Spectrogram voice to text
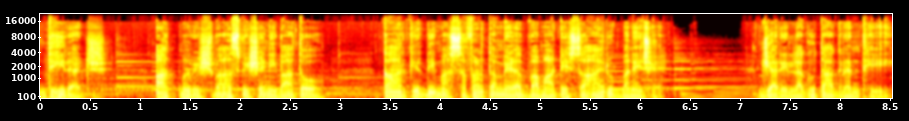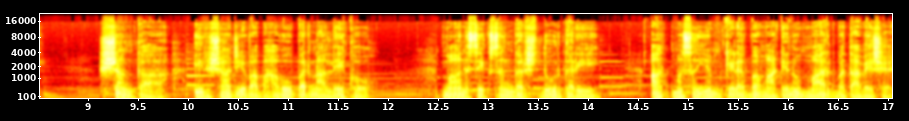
ધીરજ, આત્મવિશ્વાસ વિશેની વાતો કારકિર્દીમાં સફળતા મેળવવા માટે સહાયરૂપ બને છે. જ્યારે લઘુતા ગ્રંથિ શંકા, ઈર્ષા જેવા ભાવો પરના લેખો માનસિક સંઘર્ષ દૂર કરી આત્મસંયમ કેળવવા માટેનો માર્ગ બતાવે છે.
